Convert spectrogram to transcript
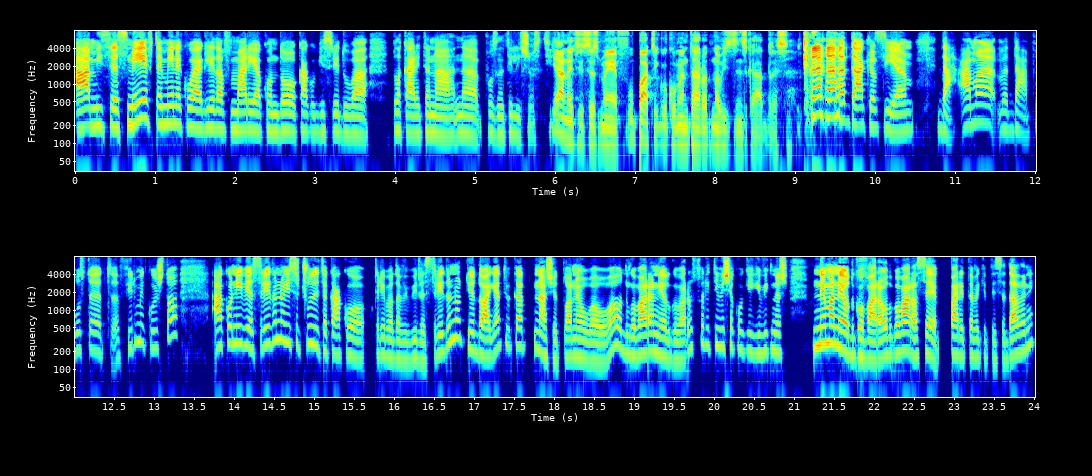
А ми се смеевте мене која гледав Марија Кондо како ги средува плакарите на на познати личности. Ја не ти се смеев, упати го коментарот на вистинска адреса. така си е. Да, ама да, постојат фирми кои што ако не ви е средено и се чудите како треба да ви биде средено, тие доаѓаат и викаат нашиот план е ова ова, одговара не одговара. Уствари ти више кога ќе ги викнеш, нема не одговара, одговара се, парите веќе ти се дадени,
